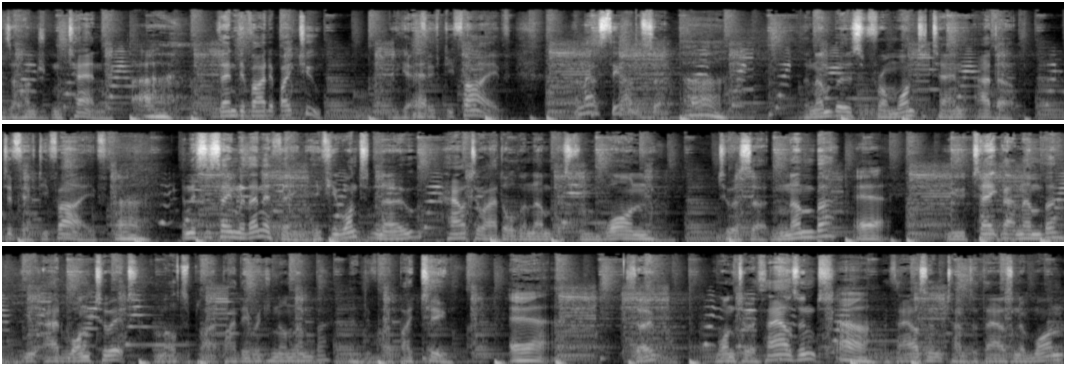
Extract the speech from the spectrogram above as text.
is 110. Uh. then divide it by 2. You get 55. And that's the answer. Ah. The numbers from 1 to 10 add up to 55. Ah. And it's the same with anything. If you want to know how to add all the numbers from 1 to a certain number, Yeah. you take that number, you add 1 to it, multiply it by the original number, and divide by 2. Yeah. So, 1 to a 1,000, Oh. 1,000 times a 1,001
